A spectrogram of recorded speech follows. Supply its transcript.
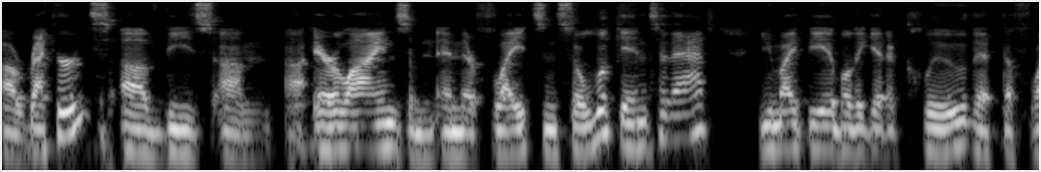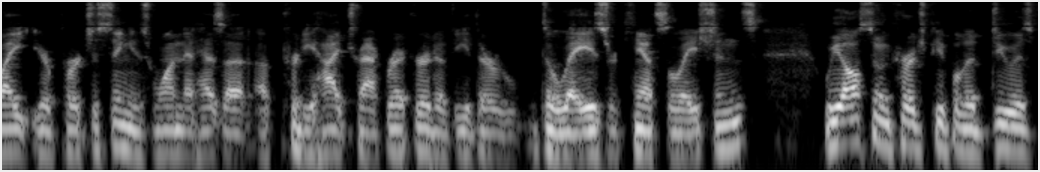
uh, records of these um, uh, airlines and, and, their flights and so look into that you might be able to get a clue that the flight you're purchasing is one that has a, a pretty high track record of either delays or cancellations we also encourage people to do as,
